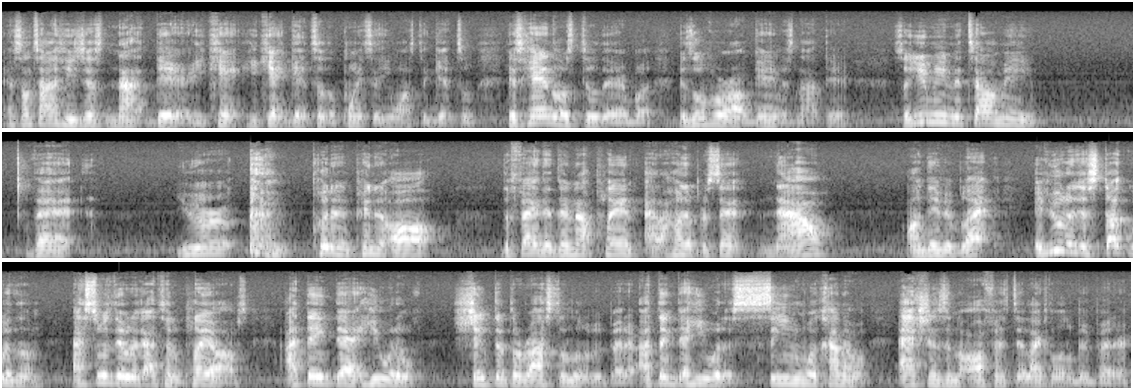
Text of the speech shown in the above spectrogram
and sometimes he's just not there. He can't he can't get to the points that he wants to get to. His handle is still there, but his overall game is not there. So you mean to tell me that you're putting pinning all the fact that they're not playing at 100% now on David Blatt? If you would have just stuck with him as soon as they would have got to the playoffs, I think that he would have shaped up the roster a little bit better. I think that he would have seen what kind of actions in the offense they like a little bit better.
